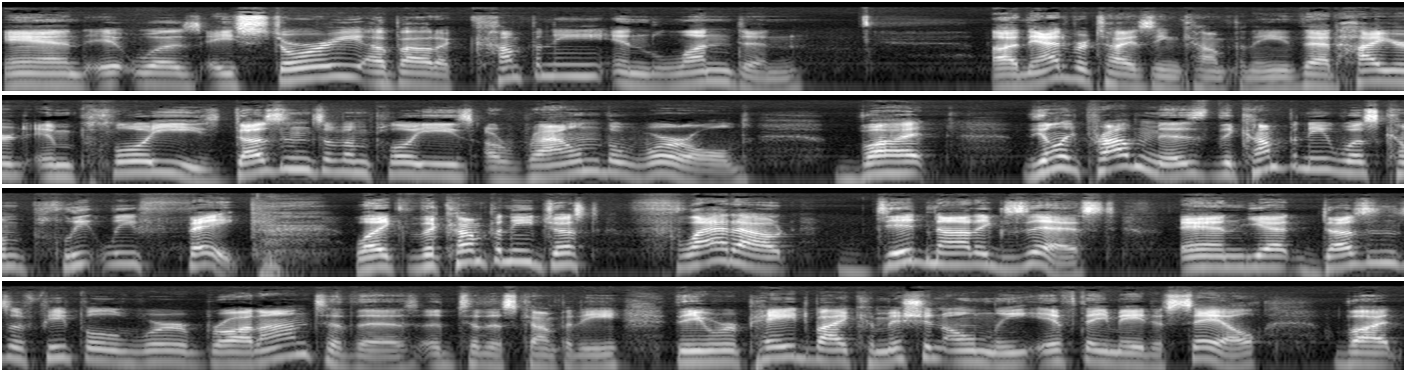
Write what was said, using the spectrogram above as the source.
and it was a story about a company in London, an advertising company that hired employees, dozens of employees around the world, but the only problem is the company was completely fake. Like the company just flat out did not exist and yet dozens of people were brought on to this uh, to this company. They were paid by commission only if they made a sale, but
